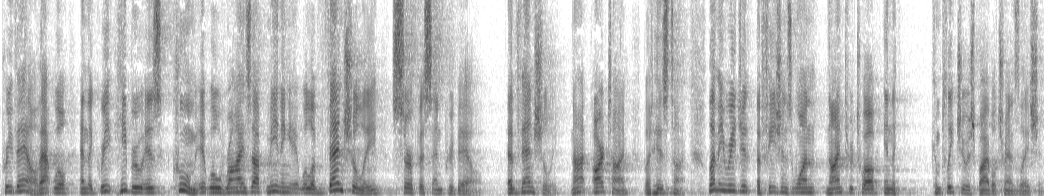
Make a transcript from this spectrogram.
prevail. That will, and the Greek Hebrew is kum. It will rise up, meaning it will eventually surface and prevail. Eventually. Not our time, but his time. Let me read you Ephesians 1 9 through 12 in the complete Jewish Bible translation.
